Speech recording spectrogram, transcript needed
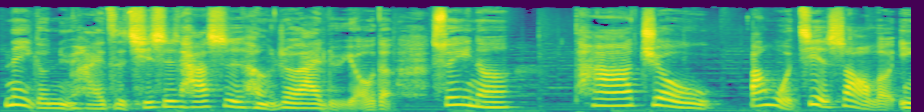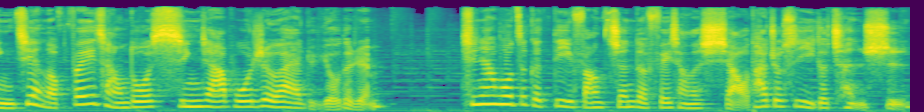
那个女孩子其实她是很热爱旅游的，所以呢，她就。帮我介绍了，引荐了非常多新加坡热爱旅游的人。新加坡这个地方真的非常的小，它就是一个城市，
